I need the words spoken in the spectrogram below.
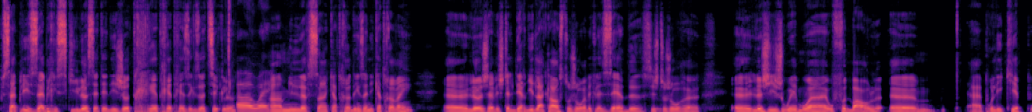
s'appelait Zabriskie, là, c'était déjà très, très, très exotique, là. Ah ouais. En 1980, dans les années 80. là, j'avais, j'étais le dernier de la classe, toujours avec le Z. Si je toujours euh, là, j'ai joué, moi, au football euh, pour l'équipe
